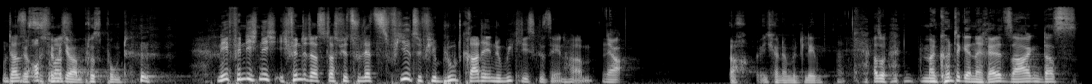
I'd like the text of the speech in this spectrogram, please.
Und das, Das ist auch ist für mich aber ein Pluspunkt. Nee, finde ich nicht. Ich finde, dass, dass wir zuletzt viel zu viel Blut gerade in den Weeklies gesehen haben. ja. Ach, ich kann damit leben. Also man könnte generell sagen, dass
